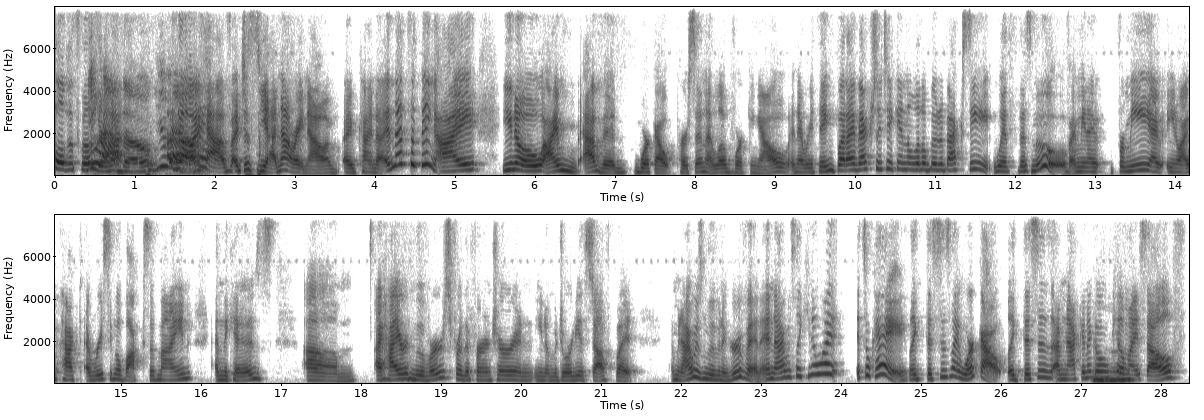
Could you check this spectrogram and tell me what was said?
Full disclosure. You have, not- though. You have. No, I have. I just, yeah, not right now. I'm, I'm kind of, and that's the thing. I, you know, I'm avid workout person. I love working out and everything, but I've actually taken a little bit of backseat with this move. I mean, I, for me, I, you know, I packed every single box of mine and the kids. Um, I hired movers for the furniture and, you know, majority of stuff, but I mean, I was moving and grooving and I was like, you know what? It's okay. Like, this is my workout. Like, this is, I'm not going to go kill Mhm. myself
